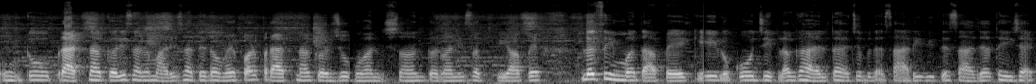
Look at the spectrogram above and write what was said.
હું તો પ્રાર્થના કરીશ અને મારી સાથે તમે પણ પ્રાર્થના કરજો. ભગવાન સહન કરવાની શક્તિ આપે, પ્લસ હિંમત આપે કે એ લોકો જેટલા ઘાયલ થયા છે, બધા સારી રીતે સાજા થઈ જાય.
